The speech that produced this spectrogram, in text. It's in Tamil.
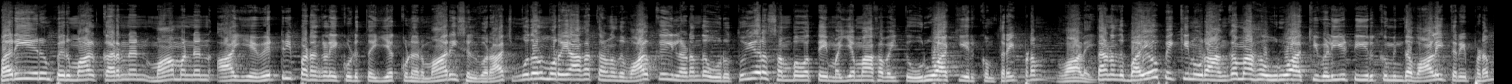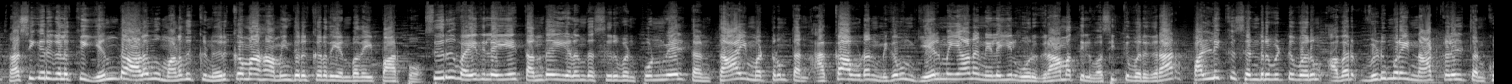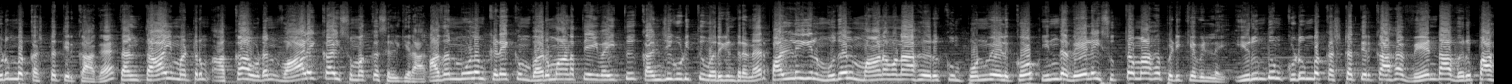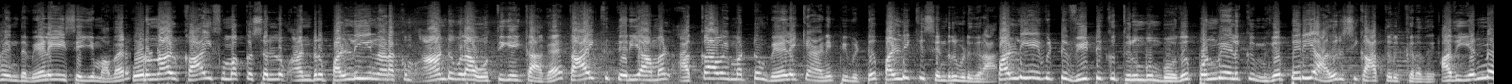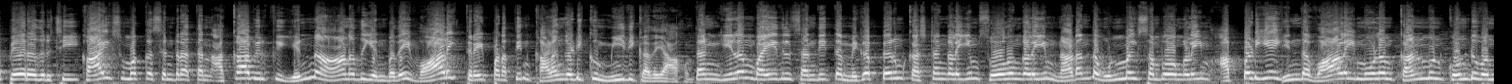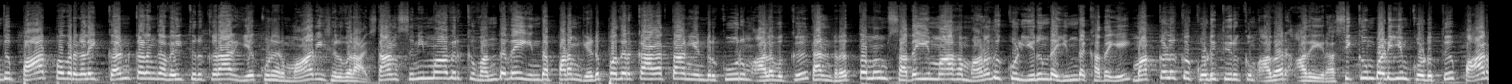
பரியேறும் பெருமாள் கர்ணன் மாமன்னன் ஆகிய வெற்றி படங்களை கொடுத்த இயக்குனர் மாரி செல்வராஜ் முதல் முறையாக தனது வாழ்க்கையில் நடந்த ஒரு துயர சம்பவத்தை மையமாக வைத்து உருவாக்கி இருக்கும் திரைப்படம் வாழை. தனது பயோபிக்கின் ஒரு அங்கமாக உருவாக்கி வெளியிட்டு இருக்கும் இந்த வாழை திரைப்படம் ரசிகர்களுக்கு எந்த அளவு மனதுக்கு நெருக்கமாக அமைந்திருக்கிறது என்பதை பார்ப்போம். சிறு வயதிலேயே தந்தையை இழந்த சிறுவன் பொன்வேல் தன் தாய் மற்றும் தன் அக்காவுடன் மிகவும் ஏழ்மையான நிலையில் ஒரு கிராமத்தில் வசித்து வருகிறார். பள்ளிக்கு சென்றுவிட்டு வரும் அவர் விடுமுறை நாட்களில் தன் குடும்ப கஷ்டத்திற்காக தன் தாய் மற்றும் அக்காவுடன் வாழைக்காய் சுமக்க செல்கிறார். அதன் மூலம் கிடைக்கும் வருமானத்தை வைத்து கஞ்சி குடித்து வருகின்றனர். பள்ளியில் முதல் மாணவனாக இருக்கும் பொன்வேலுக்கோ இந்த வேலை சுத்தமாக பிடிக்கவில்லை. இருந்தும் குடும்ப கஷ்டத்திற்காக வேண்டா வெறுப்பாக இந்த வேலையை செய்யும் அவர் ஒரு நாள் காய் சுமக்க செல்லும் அன்று பள்ளியில் நடக்கும் ஆண்டு விழா ஒத்திகைக்காக தாய்க்கு தெரியாமல் அக்காவை மட்டும் வேலைக்கு அனுப்பிவிட்டு பள்ளிக்கு சென்று விடுகிறார். பள்ளியை விட்டு வீட்டுக்கு திரும்பும் போது பொன்வேலுக்கு மிகப்பெரிய அதிர்ச்சி காத்திருக்கிறது. அது என்ன பேரதிர்ச்சி காய் சுமக்க சென்ற தன் அக்காவிற்கு என்ன ஆனது என்பதை வாழை திரைப்படத்தின் களங்கடிக்கும் மீதி கதையாகும். தன் இளம் வயதில் சந்தித்த மிக பெரும் கஷ்டங்களையும் சோகங்களையும் நடந்த உண்மை சம்பவங்களையும் அப்படியே இந்த வாழை மூலம் கண்முன் கொண்டு வந்து பார்ப்பவர்களை கண் கலங்க வைத்திருக்கிறார் இயக்குனர் மாரி செல்வராஜ். தான் சினிமாவிற்கு வந்ததே இந்த படம் எடுப்பதற்காகத்தான் என்று கூறும் அளவுக்கு தன் ரத்தமும் சதையுமாக மனதுக்குள் இருந்த இந்த கதையை மக்களுக்கு கொடுத்திருக்கும் அவர் அதை ரசிக்கும்படியும் கொடுத்து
